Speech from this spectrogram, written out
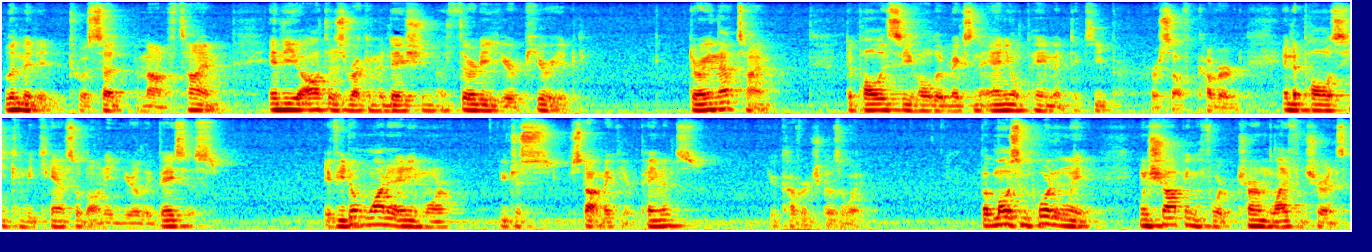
limited to a set amount of time, in the author's recommendation, a 30 year period. During that time, the policyholder makes an annual payment to keep herself covered, and the policy can be canceled on a yearly basis. If you don't want it anymore, you just stop making your payments, your coverage goes away. But most importantly, when shopping for term life insurance,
